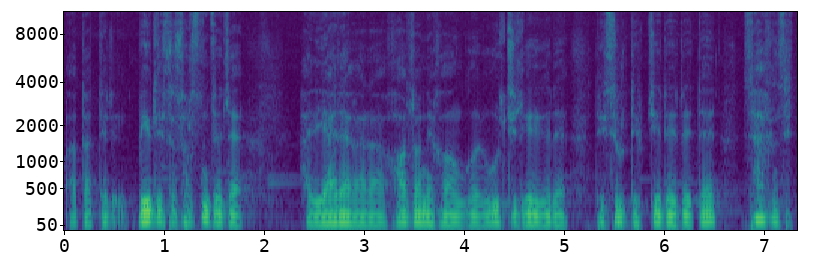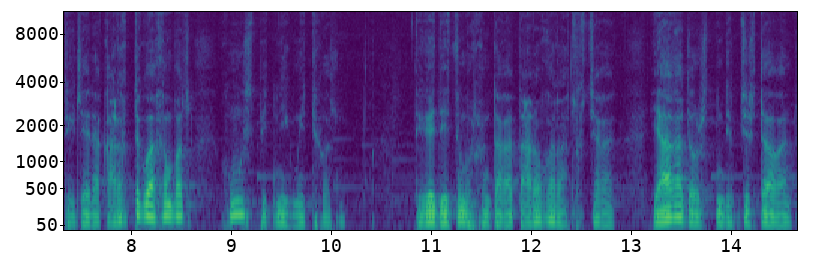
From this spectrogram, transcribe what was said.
одоо тэр Библиэсээ сурсан зүйлээ харь яриагаараа хоолойныхоо өнгөөр үйлчилгээгээрээ төсвөр төвчээрээрээ те сайхан сэтгэлээрээ гаргадаг байх юм бол хүмүүс биднийг мэдэх болно. Тэгээд эзэн бурхантайгаа даруугаар атлах жагаад яагаад өөртөө төвчөртэй байгаа нь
